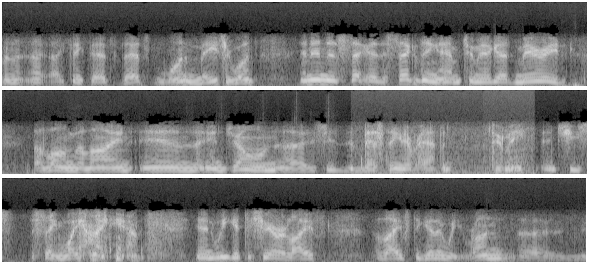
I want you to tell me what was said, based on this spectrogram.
and I, I think that's that's one major one. And then the, sec- the second thing happened to me. I got married along the line, and and Joan, uh, she's the best thing that ever happened to me, and she's the same way I am, and we get to share our life lives together. We run uh,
